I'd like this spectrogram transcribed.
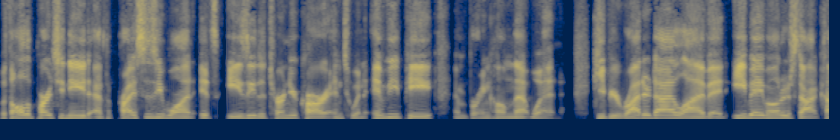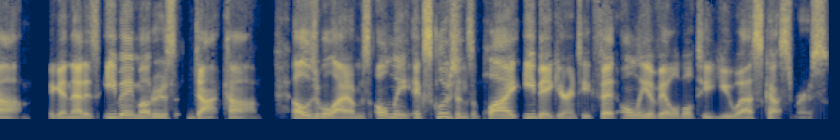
With all the parts you need at the prices you want, it's easy to turn your car into an MVP and bring home that win. Keep your ride or die alive at ebaymotors.com. Again, that is ebaymotors.com. Eligible items only, exclusions apply, eBay guaranteed fit only available to U.S. customers.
